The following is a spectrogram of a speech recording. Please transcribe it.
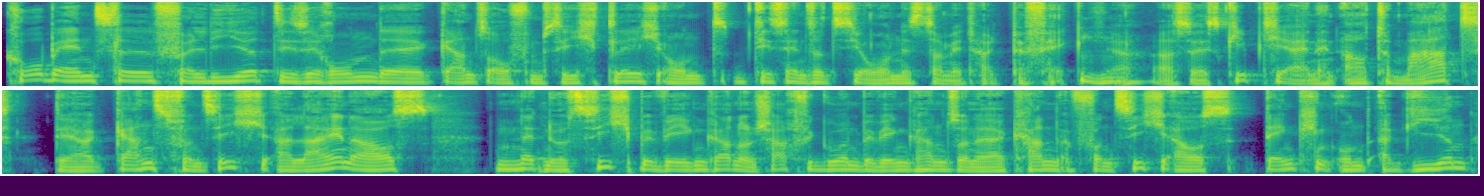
Kobenzel verliert diese Runde ganz offensichtlich und die Sensation ist damit halt perfekt. Mhm. Ja. Also es gibt hier einen Automat, der ganz von sich allein aus nicht nur sich bewegen kann und Schachfiguren bewegen kann, sondern er kann von sich aus denken und agieren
